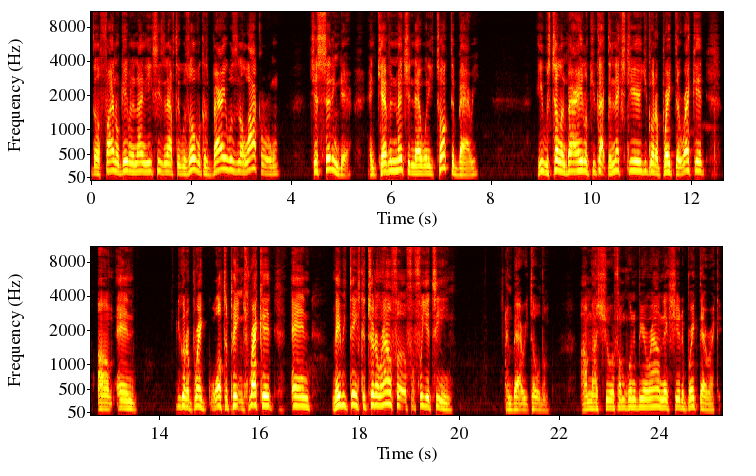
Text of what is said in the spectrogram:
the final game of the 98 season after it was over because Barry was in the locker room just sitting there. And Kevin mentioned that when he talked to Barry, he was telling Barry, hey, look, you got the next year, you're going to break the record, um, and you're going to break Walter Payton's record, and maybe things could turn around for, for, for your team. And Barry told him, I'm not sure if I'm going to be around next year to break that record.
